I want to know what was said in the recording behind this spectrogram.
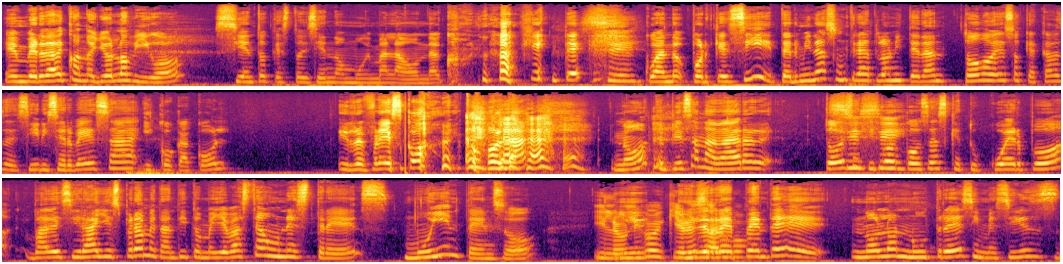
en verdad cuando yo lo digo, siento que estoy siendo muy mala onda con la gente. Sí. Cuando, porque sí, terminas un triatlón y te dan todo eso que acabas de decir, y cerveza, y Coca-Cola, y refresco, y cola, ¿no? Te empiezan a dar todo ese tipo de cosas que tu cuerpo va a decir, ay, espérame tantito, me llevaste a un estrés muy intenso. Y lo único que quiero y de repente no lo nutres y me sigues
